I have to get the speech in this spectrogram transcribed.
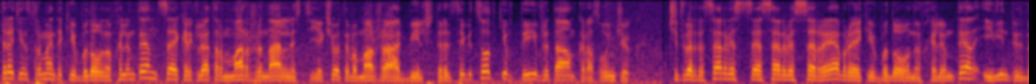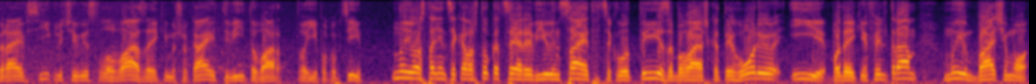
Третій інструмент, який вбудований в 10, це калькулятор маржинальності. Якщо у тебе маржа більше 30%, ти вже там красунчик. Четвертий сервіс це сервіс Cerebro, який вбудований в Helium 10, і він підбирає всі ключові слова, за якими шукають твій товар, твої покупці. Ну і остання цікава штука це Review Insight. Це коли ти забиваєш категорію, і по деяким фільтрам ми бачимо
